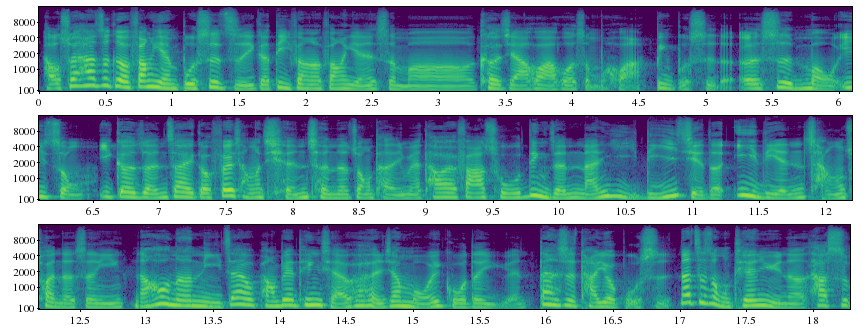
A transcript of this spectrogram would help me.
好，所以它这个方言不是指一个地方的方言，什么客家话或什么话，并不是的，而是某一种一个人在一个非常虔诚的状态里面，他会发出令人难以理解的一连长串的声音。然后呢，你在旁边听起来会很像某一国的语言，但是它又不是。那这种天语呢，它是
